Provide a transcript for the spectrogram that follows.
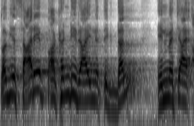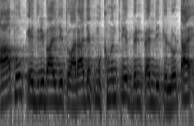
तो अब ये सारे पाखंडी राजनीतिक दल, इनमें चाहे आप हो, केजरीवाल जी तो अराजक मुख्यमंत्री है, बिन पैंदी के लोटा है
